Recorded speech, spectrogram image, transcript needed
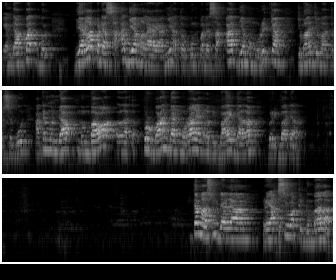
yang dapat ber, biarlah pada saat dia melayani ataupun pada saat dia memuridkan jemaat-jemaat tersebut akan membawa uh, perubahan dan moral yang lebih baik dalam beribadah. Kita masuk dalam reaksi wakil gembala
